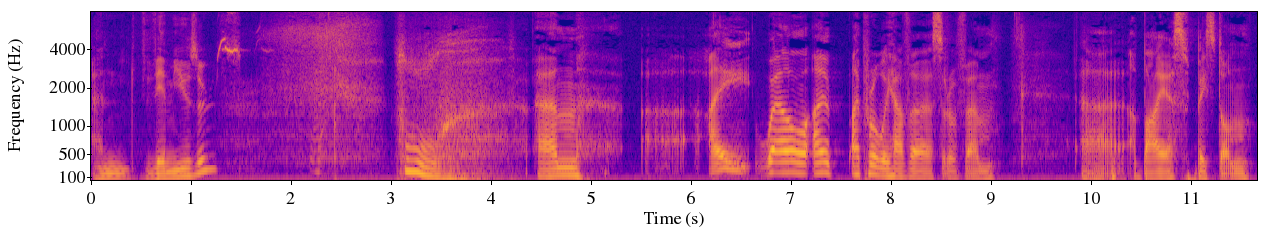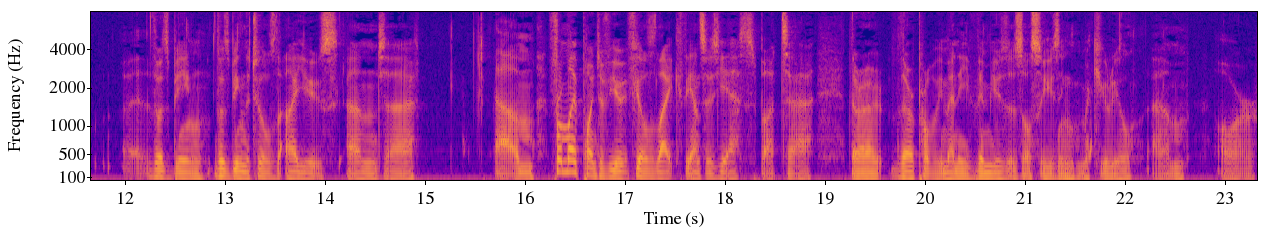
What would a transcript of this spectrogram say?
and Vim users? um, I well, I I probably have a sort of um, uh, a bias based on those being those being the tools that I use, and uh, um, from my point of view, it feels like the answer is yes. But uh, there are there are probably many Vim users also using Mercurial um, or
